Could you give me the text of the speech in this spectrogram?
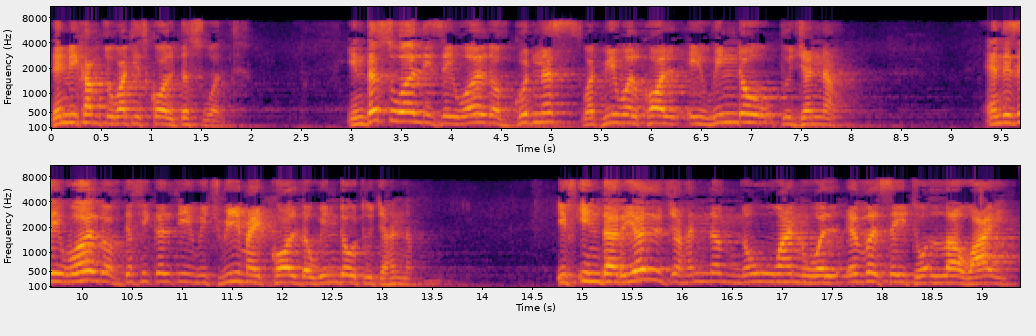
Then we come to what is called this world. In this world is a world of goodness, what we will call a window to Jannah. And there's a world of difficulty which we might call the window to Jahannam. If in the real Jahannam no one will ever say to Allah, why?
